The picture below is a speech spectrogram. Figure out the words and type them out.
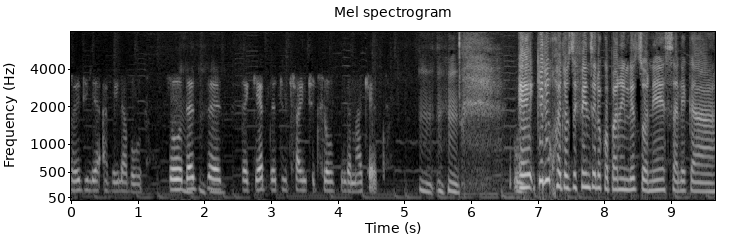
readily available. So that's the the gap that we're trying to close in the market Mm, mhm. eh ke dikgwetlho tse feng tse le kopaneng le tsone sa le ka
